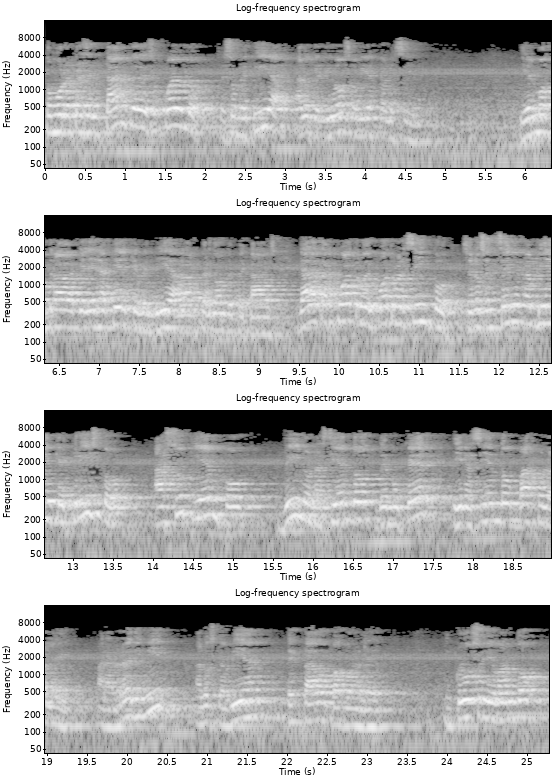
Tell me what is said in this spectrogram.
como representante de su pueblo, se sometía a lo que Dios había establecido. Y él mostraba que él era aquel que vendría a dar perdón de pecados. Gálatas 4, del 4 al 5, se nos enseña también que Cristo a su tiempo vino naciendo de mujer y naciendo bajo la ley, para redimir a los que habían estado bajo la ley, incluso llevando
